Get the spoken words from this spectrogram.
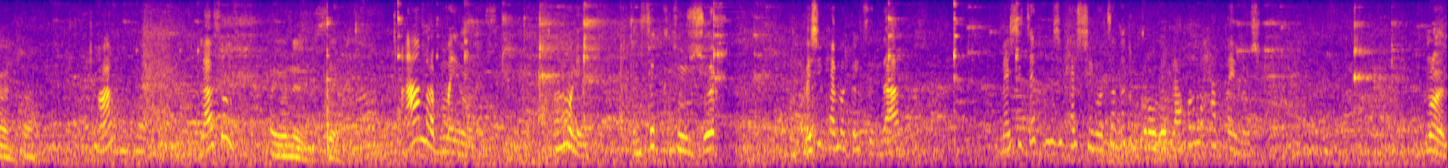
آه، ها؟ la sauce. مايونيز بزاف عامره بمايونيز المهم مسكتو الجوع ماشي بحال ما كلت الدار. ماشي حتى ماشي بحال ال chinois حتى دوك الكروفيت الآخر ما حاطينوش المهم.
